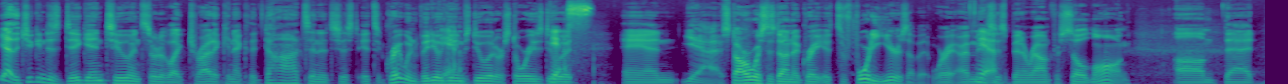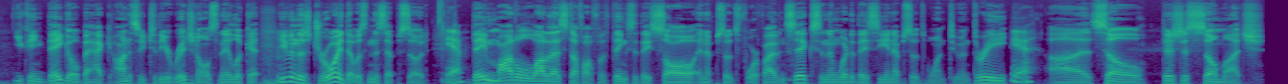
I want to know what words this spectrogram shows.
yeah, that you can just dig into and sort of like try to connect the dots. And it's just, it's great when video Yeah. games do it or stories do Yes. it. And yeah, Star Wars has done a great. It's 40 years of it, where I mean, it's Yeah. just been around for so long um, that you can. They go back honestly to the originals and they look at even this droid that was in this episode. Yeah. they model a lot of that stuff off of things that they saw in episodes four, five, and six, and then what did they see in episodes one, two, and three? Yeah. Uh, so there's just so much.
